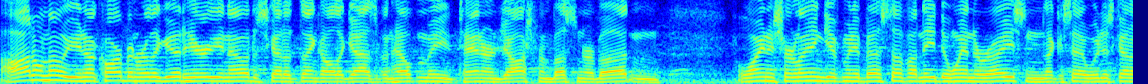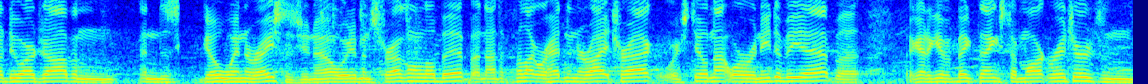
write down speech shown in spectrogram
I don't know. You know, car been really good here. You know, just got to thank all the guys have been helping me. Tanner and Josh been busting their butt, and Wayne and Charlene give me the best stuff I need to win the race. And like I said, we just got to do our job and, and just go win the races. You know, we've been struggling a little bit, but I feel like we're heading in the right track. We're still not where we need to be at, but I got to give a big thanks to Mark Richards and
